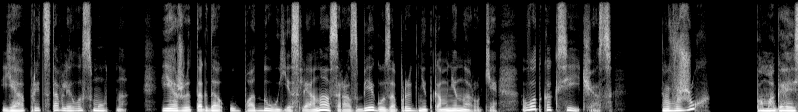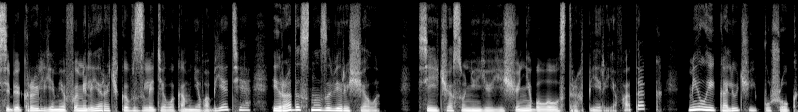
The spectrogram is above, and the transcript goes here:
я представляла смутно. Я же тогда упаду, если она с разбегу запрыгнет ко мне на руки, вот как сейчас. Вжух! Помогая себе крыльями, фамильярочка взлетела ко мне в объятия и радостно заверещала. Сейчас у нее еще не было острых перьев, а так милый колючий пушок,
